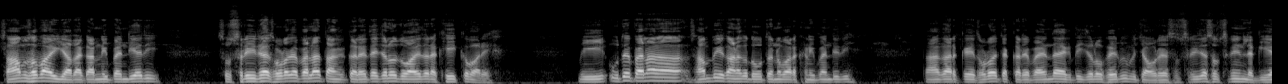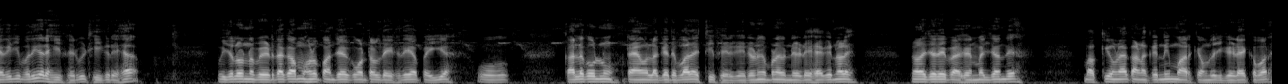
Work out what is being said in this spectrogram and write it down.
ਸਾਮ ਸਭਾਈ ਜ਼ਿਆਦਾ ਕਰਨੀ ਪੈਂਦੀ ਹੈ ਦੀ ਸੁਸਰੀ ਨੇ ਥੋੜਾ ਜਿਹਾ ਪਹਿਲਾਂ ਤੰਗ ਕਰੇ ਤੇ ਚਲੋ ਦਵਾਈ ਤਾਂ ਰੱਖੀ ਇੱਕ ਵਾਰੇ। ਵੀ ਉਹਤੇ ਪਹਿਲਾਂ ਸਾਂਭੀ ਕਣਕ ਦੋ ਤਿੰਨ ਵਾਰ ਰੱਖਣੀ ਪੈਂਦੀ ਦੀ ਤਾਂ ਕਰਕੇ ਥੋੜਾ ਚੱਕਰ ਜਿਹਾ ਪੈ ਜਾਂਦਾ ਇੱਕ ਦੀ, ਚਲੋ ਫਿਰ ਵੀ ਬਚਾਓ ਰਿਹਾ। ਸੁਸਰੀ ਦਾ ਸੁਸਰੀ ਨਹੀਂ ਲੱਗੀ ਹੈਗੀ ਜੀ, ਵਧੀਆ ਰਹੀ, ਫਿਰ ਵੀ ਠੀਕ ਰਿਹਾ। ਵੀ ਚਲੋ ਨਵੇੜ ਦਾ ਕੰਮ ਹੁਣ 5 ਕੁਇੰਟਲ ਦੇਖਦੇ ਆ ਪਈ ਆ। ਉਹ ਕੱਲ ਕੋਲ ਨੂੰ ਟਾਈਮ ਲੱਗੇ ਤੇ ਬਾਅਦ ਇੱਥੇ ਫਿਰ ਗਏ ਰਹਿਣੇ ਆਪਣੇ ਨੇੜੇ ਹੈਗੇ ਨਾਲੇ। ਨਾਲੇ ਜਦੇ ਪੈਸੇ ਮਿਲ ਜਾਂਦੇ ਆ। ਬਾਕੀ ਹੁਣ ਇਹ ਕਣਕ ਨਹੀਂ ਮਾਰ ਕੇ ਆਉਂਦੇ ਜੀ ਗੇੜਾ ਇੱਕ ਵਾਰ।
